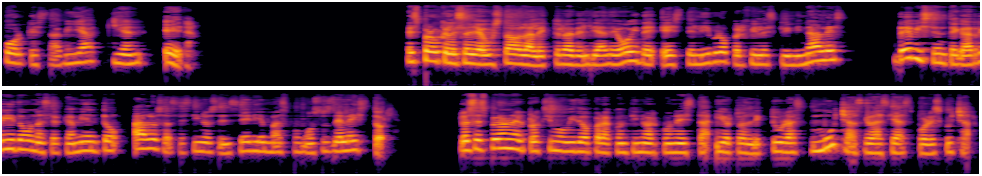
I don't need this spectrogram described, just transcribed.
porque sabía quién era. Espero que les haya gustado la lectura del día de hoy de este libro, Perfiles Criminales, de Vicente Garrido, un acercamiento a los asesinos en serie más famosos de la historia. Los espero en el próximo video para continuar con esta y otras lecturas. Muchas gracias por escuchar.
